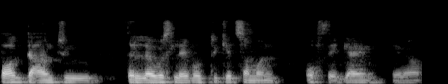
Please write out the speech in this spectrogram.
bog down to the lowest level to get someone off their game, you know.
